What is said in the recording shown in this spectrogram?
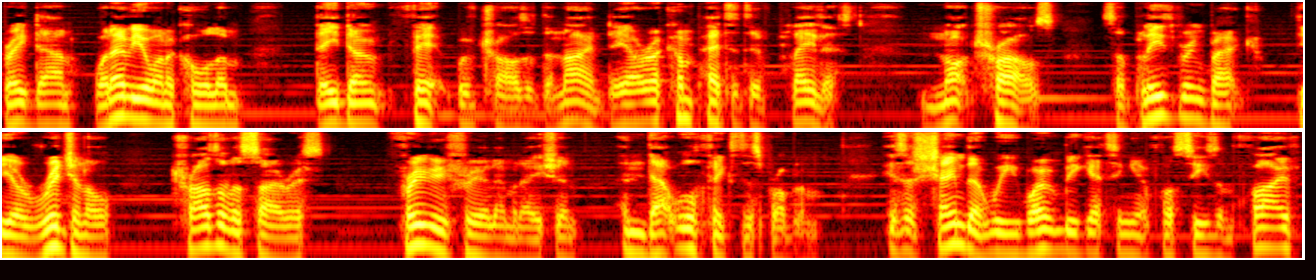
Breakdown, whatever you want to call them, they don't fit with Trials of the Nine. They are a competitive playlist, not Trials. So please bring back the original Trials of Osiris 3v3 elimination and that will fix this problem. It's a shame that we won't be getting it for season 5.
